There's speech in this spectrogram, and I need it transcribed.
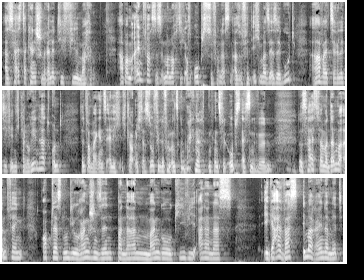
Also das heißt, da kann ich schon relativ viel machen. Aber am einfachsten ist immer noch, sich auf Obst zu verlassen. Also finde ich immer sehr, sehr gut. A, weil es ja relativ wenig Kalorien hat und sind wir mal ganz ehrlich, ich glaube nicht, dass so viele von uns an Weihnachten ganz viel Obst essen würden. Das heißt, wenn man dann mal anfängt, ob das nun die Orangen sind, Bananen, Mango, Kiwi, Ananas, egal was, immer rein damit,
